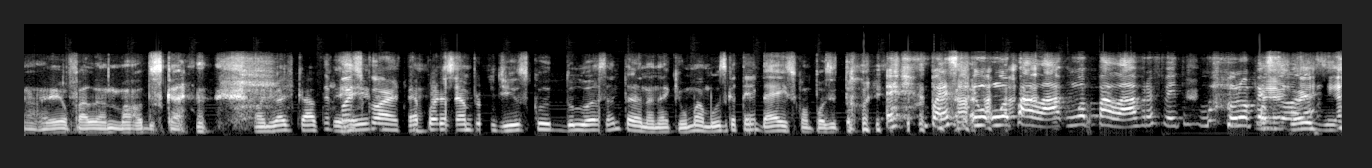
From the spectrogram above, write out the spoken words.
eu falando mal dos caras. Onde vai ficar Depois feio corta. é, por exemplo, um disco do Lua Santana, né? Que uma música tem 10 compositores. É, parece que uma palavra, uma palavra feita por uma pessoa. É, né?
